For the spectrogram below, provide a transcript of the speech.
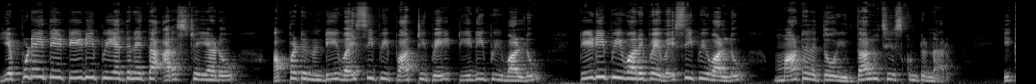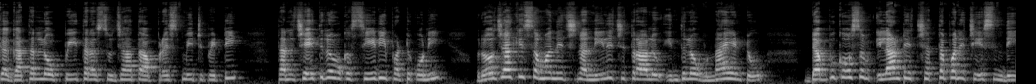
ఎప్పుడైతే టీడీపీ అధినేత అరెస్ట్ అయ్యాడో అప్పటి నుండి వైసీపీ పార్టీపై టీడీపీ వాళ్ళు టీడీపీ వారిపై వైసీపీ వాళ్ళు మాటలతో యుద్ధాలు చేసుకుంటున్నారు. ఇక గతంలో పీతల సుజాత ప్రెస్ మీట్ పెట్టి తన చేతిలో ఒక సీడీ పట్టుకొని రోజాకి సంబంధించిన నీలి చిత్రాలు ఇందులో ఉన్నాయంటూ డబ్బు కోసం ఇలాంటి చెత్త పని చేసింది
